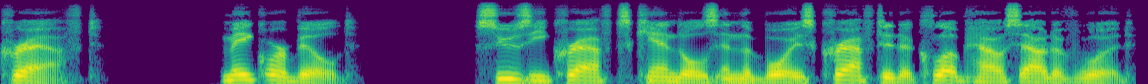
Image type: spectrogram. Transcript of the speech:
Craft. Make or build. Susie crafts candles and the boys crafted a clubhouse out of wood.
